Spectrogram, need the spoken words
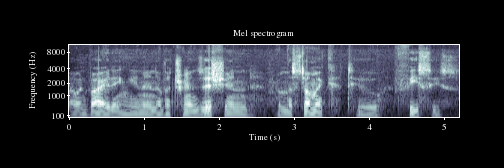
Now inviting in another transition from the stomach to feces.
